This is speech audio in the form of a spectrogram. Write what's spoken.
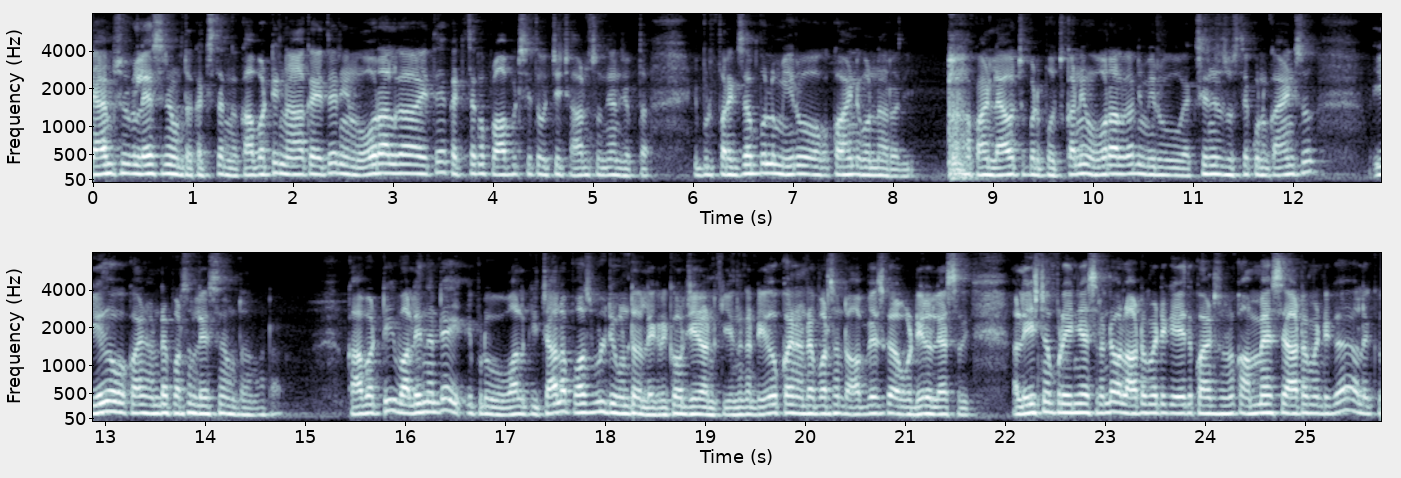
డ్యామ్ షూర్గా లేస్తూనే ఉంటుంది ఖచ్చితంగా. కాబట్టి నాకైతే నేను ఓవరాల్గా అయితే ఖచ్చితంగా ప్రాఫిట్స్ అయితే వచ్చే ఛాన్స్ ఉంది అని చెప్తా. ఇప్పుడు ఫర్ ఎగ్జాంపుల్ మీరు ఒక కాయిన్ కొన్నారు అది ఆ కాయిన్ లేవచ్చు పడిపోవచ్చు కానీ ఓవరాల్గా మీరు ఎక్స్చేంజెస్ చూస్తే కొన్ని కాయిన్స్ ఏదో ఒక కాయిన్ హండ్రెడ్ పర్సెంట్ లేస్తూనే ఉంటుంది అనమాట కాబట్టి వాళ్ళు ఏంటంటే ఇప్పుడు వాళ్ళకి చాలా పాసిబిలిటీ ఉంటుంది లైక్ రికవర్ చేయడానికి. ఎందుకంటే ఏదో కాయిన్ హండ్రెడ్ పర్సెంట్ ఆబ్వియస్గా ఒక డేలో లేస్తుంది. వాళ్ళు వేసినప్పుడు ఏం చేస్తారంటే వాళ్ళు ఆటోమేటిక్గా ఏదో కాయిన్స్ ఉన్నాకో అమ్మేస్తే ఆటోమేటిక్గా లైక్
